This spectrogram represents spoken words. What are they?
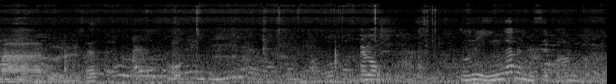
하나 둘셋 잘 먹. 너는 인간은 됐을 거야.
